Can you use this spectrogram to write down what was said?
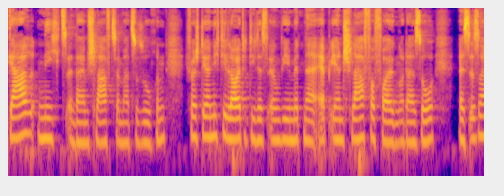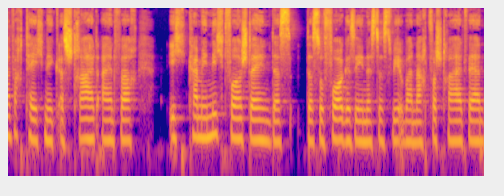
gar nichts in deinem Schlafzimmer zu suchen. Ich verstehe nicht die Leute, die das irgendwie mit einer App ihren Schlaf verfolgen oder so. Es ist einfach Technik. Es strahlt einfach. Ich kann mir nicht vorstellen, dass das so vorgesehen ist, dass wir über Nacht verstrahlt werden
